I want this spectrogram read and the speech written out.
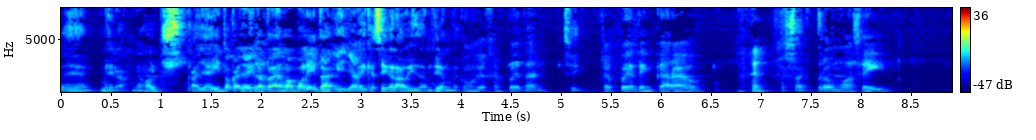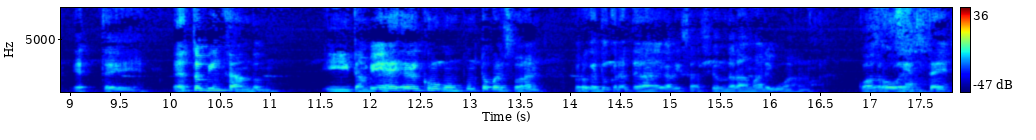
Eh, mira, mejor psh, calladito, calladito, te ves más bonita y ya, y que siga la vida, ¿entiendes? Como que respetar. Sí, Respeten, carajo. exacto. Pero vamos a seguir. Este, esto es bien random. Y también es, es como con un punto personal. Pero ¿qué tú crees de la legalización de la marihuana? 420,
